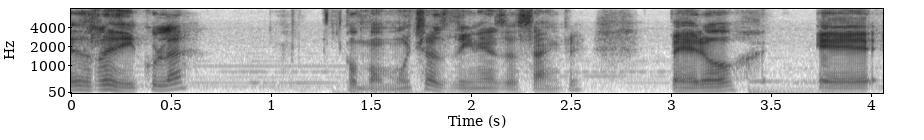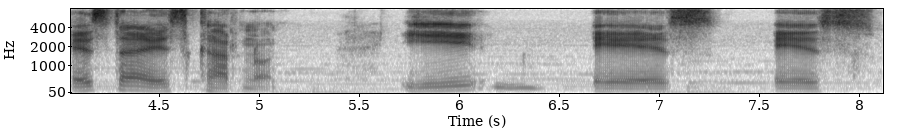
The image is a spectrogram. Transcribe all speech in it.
es ridícula, como muchas líneas de sangre, pero eh, esta es Carnon y es, es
